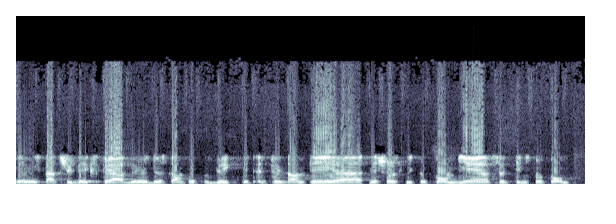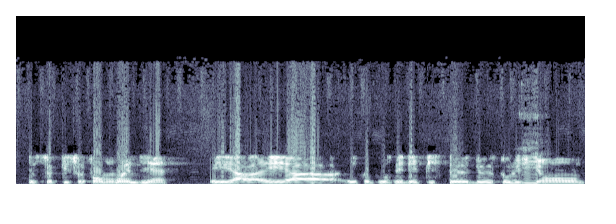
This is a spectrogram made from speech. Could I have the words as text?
le statut d'expert de, de, santé publique, peut-être présenter euh, des choses qui se font bien, ceux qui ne se font, ceux qui se font moins bien, et, et, et proposer des pistes de solutions hmm.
